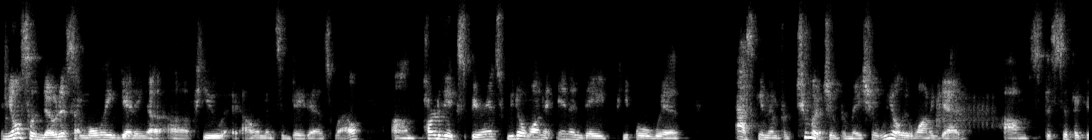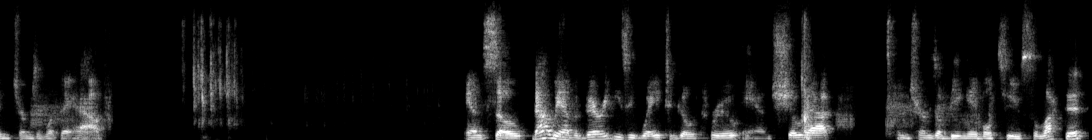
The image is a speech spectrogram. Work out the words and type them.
And you also notice I'm only getting a, a few elements of data as well. Um, part of the experience, we don't want to inundate people with asking them for too much information. We only want to get um, specific in terms of what they have. And so now we have a very easy way to go through and show that in terms of being able to select it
